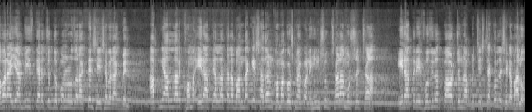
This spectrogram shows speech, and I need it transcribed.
আবার আইয়াম বীজ তেরো চোদ্দ পনেরো রোজা রাখতেন সেই হিসাবে রাখবেন। আপনি আল্লাহর ক্ষমা, এ রাতে আল্লাহ তালা বান্দাকে সাধারণ ক্ষমা ঘোষণা করেন, হিংসুক ছাড়া, মুশ্রিক ছাড়া। এ রাতের এই ফজিলত পাওয়ার জন্য আপনি চেষ্টা করলে সেটা ভালো।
